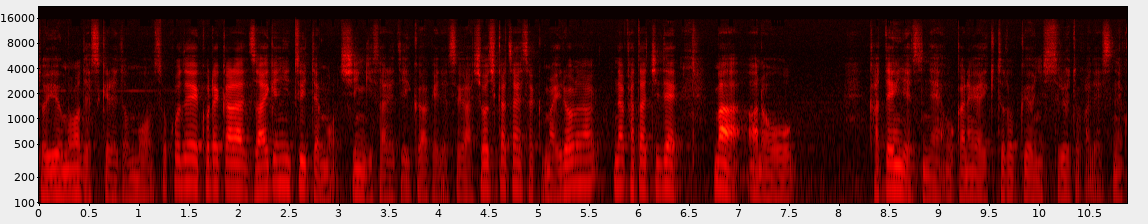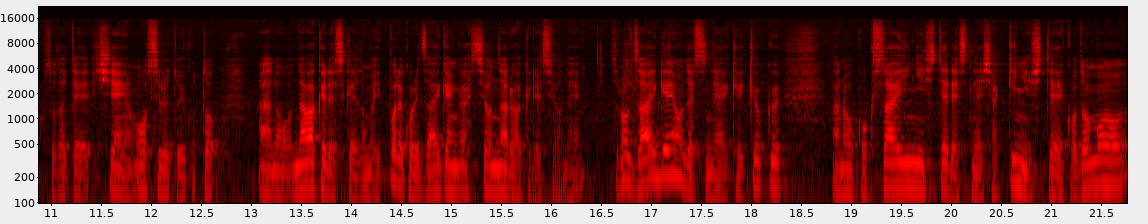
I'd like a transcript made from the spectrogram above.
というものですけれども、そこでこれから財源についても審議されていくわけですが、少子化対策、まあ、いろいろな形で、まあ、あの家庭にですねお金が行き届くようにするとかですね子育て支援をするということあのなわけですけれども一方でこれ財源が必要になるわけですよね。その財源をですね結局あの国債にしてですね借金にして子ども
